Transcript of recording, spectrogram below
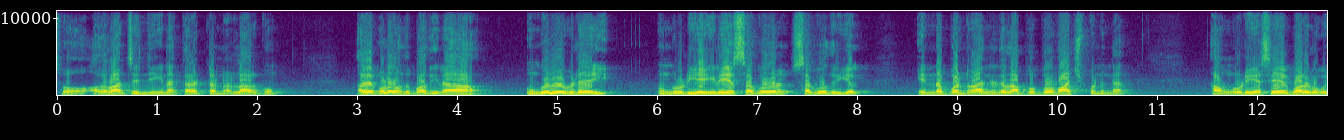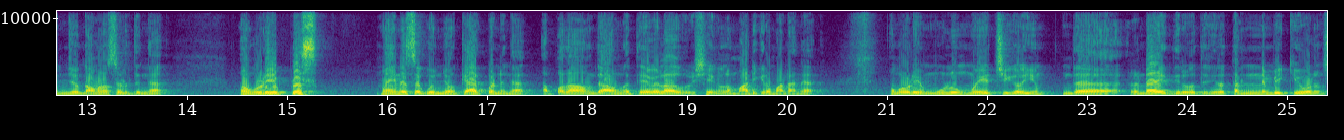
ஸோ அதெல்லாம் செஞ்சிங்கன்னா கரெக்டாக நல்லாயிருக்கும். அதே போல் வந்து பார்த்திங்கன்னா உங்களை விட உங்களுடைய இளைய சகோதரன் சகோதரிகள் என்ன பண்ணுறாங்கங்கிறத அப்பப்போ வாட்ச் பண்ணுங்கள் அவங்களுடைய செயல்பாடுகளை கொஞ்சம் கவனம் செலுத்துங்க. அவங்களுடைய ப்ளஸ் மைனஸை கொஞ்சம் கேர் பண்ணுங்கள் அப்போ தான் வந்து அவங்க தேவையில்லாத விஷயங்களில் மாட்டிக்கிற மாட்டாங்க. உங்களுடைய முழு முயற்சிகளையும் இந்த ரெண்டாயிரத்தி இருபத்தஞ்சில் தன்னம்பிக்கையுடன்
